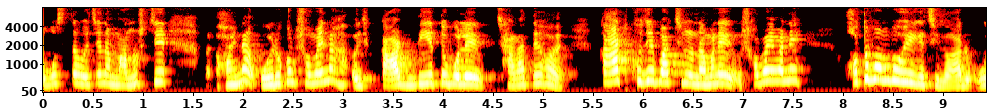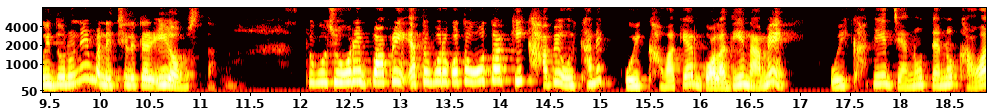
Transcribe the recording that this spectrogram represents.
অবস্থা হয়েছে না, মানুষ যে হয় না ওই রকম সময় না, ওই কাঠ দিয়ে তো বলে ছাড়াতে হয়। কাঠ খুঁজে পাচ্ছিল না মানে সবাই মানে হতভম্ব হয়ে গেছিল। আর ওই দরুনে মানে ছেলেটার এই অবস্থা। তো বলছে, ওরে বাপরে, এত বড় কথা, ও তো আর কি খাবে? ওইখানে, ওই খাওয়াকে আর গলা দিয়ে নামে? ওইখানে যেন তেন খাওয়া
